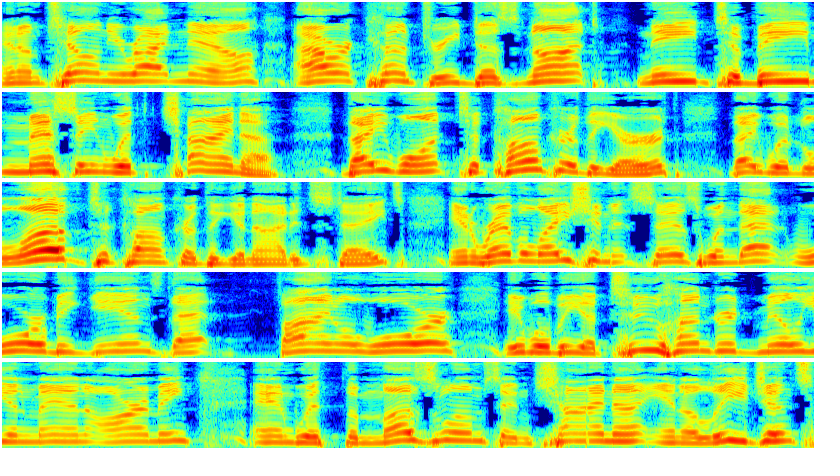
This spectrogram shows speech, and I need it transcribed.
And I'm telling you right now, our country does not need to be messing with China. They want to conquer the earth. They would love to conquer the United States. In Revelation, it says when that war begins, that final war, it will be a 200 million man army. And with the Muslims and China in allegiance,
